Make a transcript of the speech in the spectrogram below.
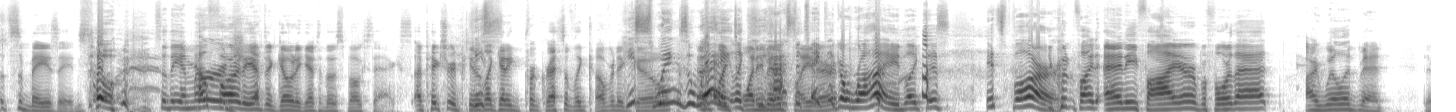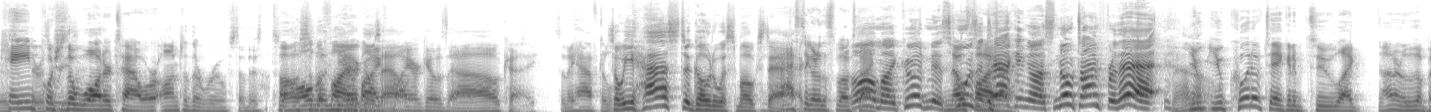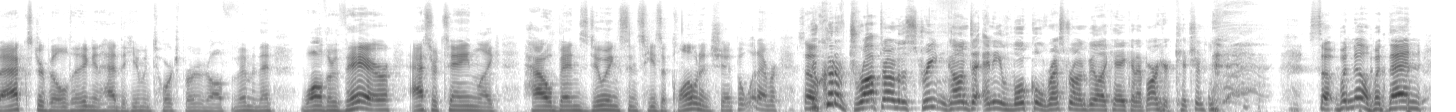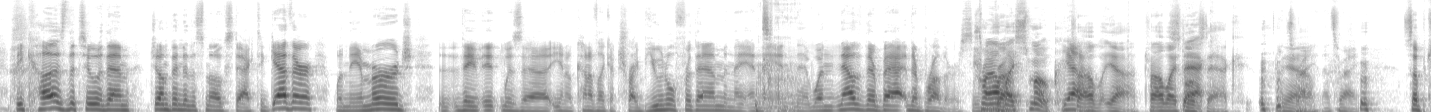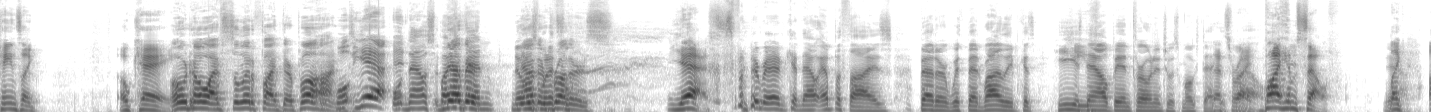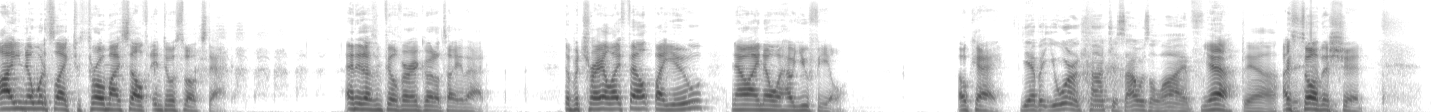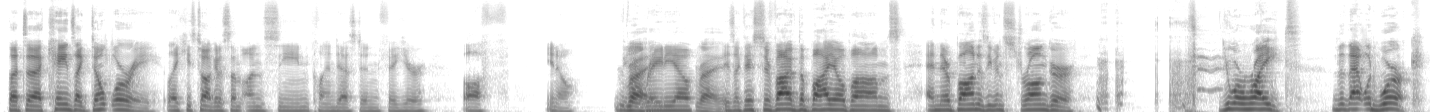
It's amazing. So, so they emerge. How far do you have to go to get to those smokestacks? I pictured Peter He's- like getting progressively covered in he goo. swings away It's like 20 he minutes has to later. take like a ride. Like this, it's far. you couldn't find any fire before that. I will admit, Kaine there's a pushes a, reason. water tower onto the roof, so there's so Oh, all so the, the fire nearby goes fire goes out. Ah, okay. So they have to. So he has to go to a smokestack. He has to go to the smokestack. Oh my goodness, No who's fire. attacking us? No time for that. You you could have taken him to like I don't know the Baxter Building and had the Human Torch burn it off of him, and then while they're there, ascertain like how Ben's doing since he's a clone and shit. But whatever. So You could have dropped onto the street and gone to any local restaurant and be like, "Hey, can I borrow your kitchen?" So, but no, but then because the two of them jump into the smokestack together, when they emerge, they it was a you know kind of like a tribunal for them, and they and, and when now that they're back, they're brothers. you know? Trial by Right. smoke. Yeah, Trial, yeah, trial by Stack. smokestack. that's yeah. right. That's right. So Kaine's like, okay. Oh no, I've solidified their bond. well, yeah. Well, now now Spider-Man they're, knows now they're it's brothers. yes. Spider-Man can now empathize better with Ben Reilly because he's, now been thrown into a smokestack. That's as right. well. By himself. Like I know what it's like to throw myself into a smokestack, and it doesn't feel very good. I'll tell you that. The betrayal I felt by you. Now I know how you feel. Okay. Yeah, but you were unconscious. I was alive. Yeah. Yeah. I saw this shit. But uh, Kaine's like, don't worry. Like he's talking to some unseen clandestine figure off, you know, via Right, radio. right. He's like, they survived the bio bombs, and their bond is even stronger. you were right that that would work.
